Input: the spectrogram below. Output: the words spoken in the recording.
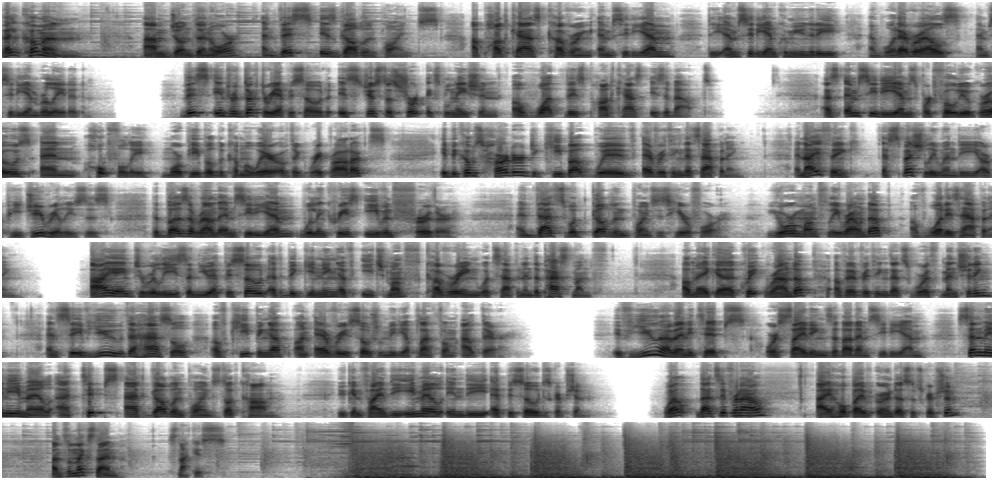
Velkommen! I'm Jon de Nor, and this is Goblin Points, a podcast covering MCDM, the MCDM community, and whatever else MCDM related. This introductory episode is just a short explanation of what this podcast is about. As MCDM's portfolio grows and hopefully more people become aware of their great products, it becomes harder to keep up with everything that's happening. And I think especially when the RPG releases, the buzz around MCDM will increase even further. And that's what Goblin Points is here for your monthly roundup of what is happening. I aim to release a new episode at the beginning of each month covering what's happened in the past month. I'll make a quick roundup of everything that's worth mentioning and save you the hassle of keeping up on every social media platform out there. If you have any tips or sightings about MCDM, send me an email at tips at goblinpoints.com. You can find the email in the episode description. Well, that's it for now. I hope I've earned a subscription. Until next time, snackis.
